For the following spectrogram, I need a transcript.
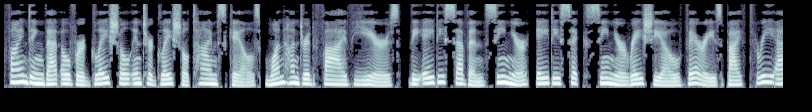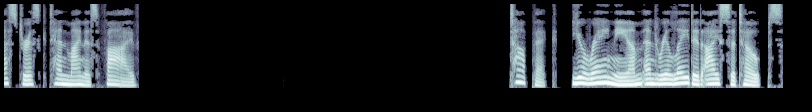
finding that over glacial interglacial timescales 105 years, the 87 senior, 86 senior ratio varies by 3 asterisk 10-5. Uranium and related isotopes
